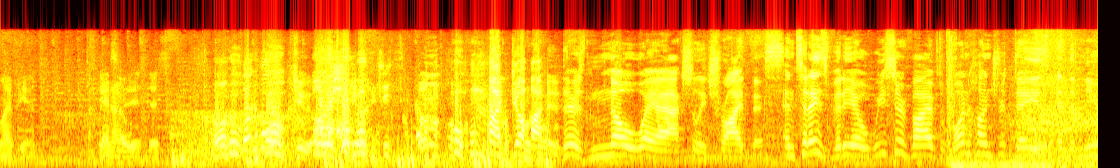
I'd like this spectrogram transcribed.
maybe in. Yeah, no, it is this. Oh, look at oh, that! Shoot, oh, shoot, Oh my god! There's no way I actually tried this. In today's video, we survived 100 days in the new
